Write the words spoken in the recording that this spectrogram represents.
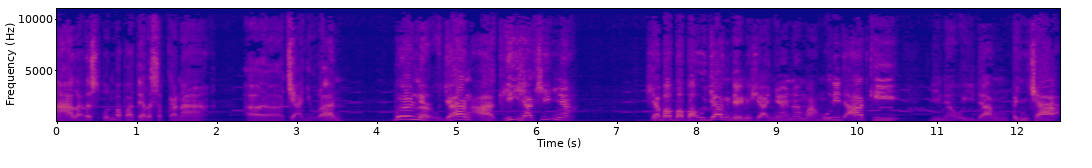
nah lares pun bapak teh resep karena uh, eh, Cianyuran. bener ujang Aki saksinya. Siapa Bapak ujang Indonesia-nya nama murid Aki. Dina Widang penca.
